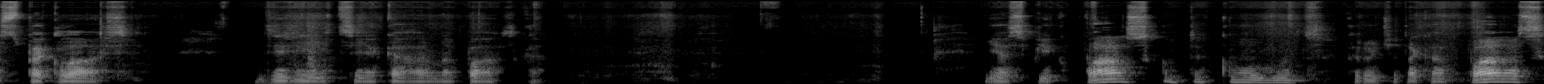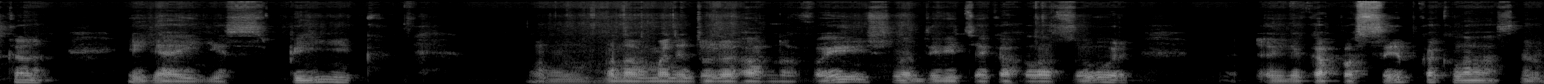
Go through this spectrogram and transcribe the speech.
спеклась. Дивіться, яка гарна паска. Я спік паску таку от. Коротше, така паска. І я її спік. М, Вона в мене дуже гарно вийшла. Дивіться, яка глазурь, е, яка посипка класна.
